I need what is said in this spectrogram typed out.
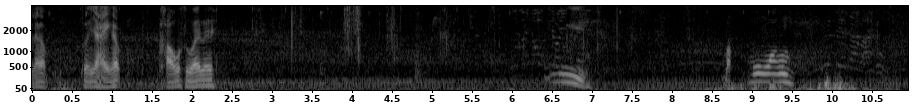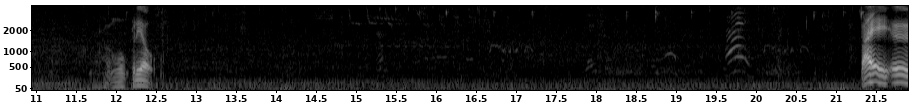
แล้วครับตัวใหญ่ครับ เขาสวยเลยนี่บักม่วงบักม่วงเปรี้ยวไปเออ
